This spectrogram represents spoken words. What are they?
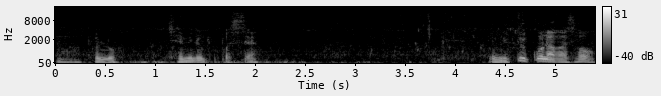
아, 별로 재미를 못 봤어요. 여기 뚫고 나가서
